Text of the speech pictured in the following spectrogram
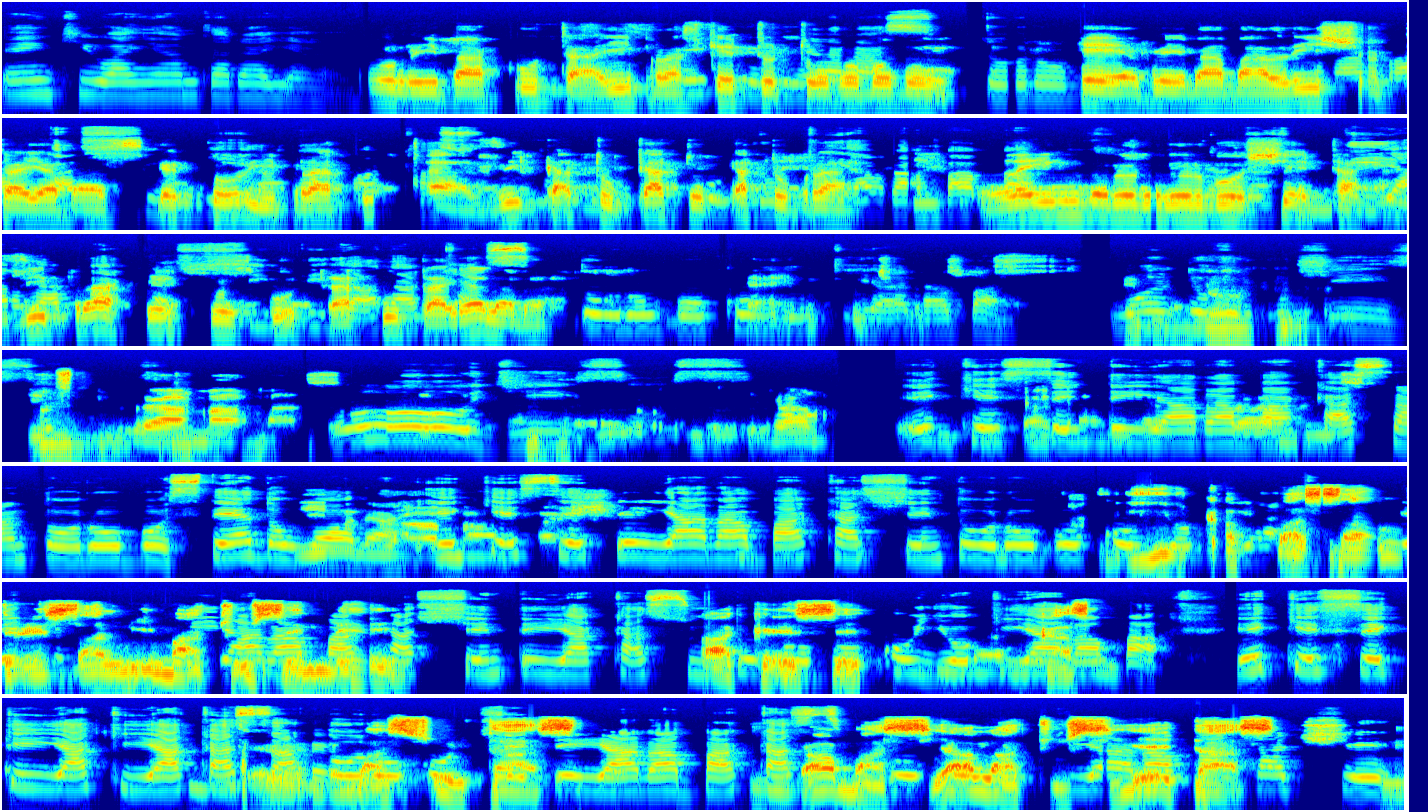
thank you, I am that I am. Uribakuta ibrasketo torobobo. He rebabalisho tayabasketo ibrakuta zikato kato kato bra. Lendo rodobosheta zipra keto kuta kuta yalaba. Wonderful Jesus. Oh, Jesus. Eke sete yarabaka santorobo. Stir the water. Eke sete yarabaka shentorobo koyokia. Ikapasantre Eke salima sete tusende yarabaka shente yakasuto akese robo koyoki yaraba. Eke seke yaki yakasatoroko masutas shete yarabaka ramasiala yoki tusietas yarabaka she.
